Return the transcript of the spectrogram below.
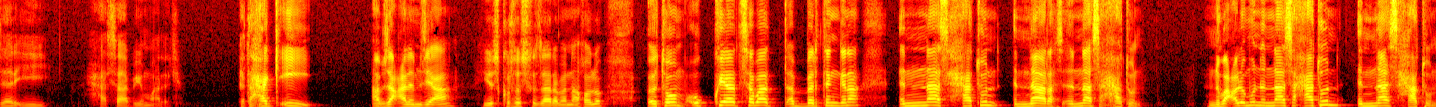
ዘርኢ ሓሳብ እዩ ማለት እዩ እቲ ሓቂ ኣብዛ ዓለም እዚኣ የሱስ ክርስቶስ ክዛረበና ከሎ እቶም እኩያት ሰባት ጠበርትን ግና እናስሓቱን እናስሓቱን ንባዕሎምውን እናሰሓቱን እናስሓቱን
